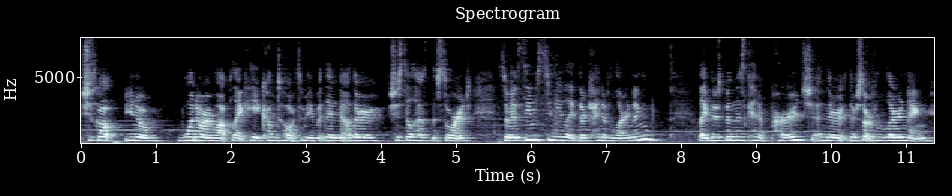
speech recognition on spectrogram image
she's got, you know, one arm up like, hey, come talk to me. But then the other, she still has the sword. So it seems to me like they're kind of learning like there's been this kind of purge and they're they're sort of learning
